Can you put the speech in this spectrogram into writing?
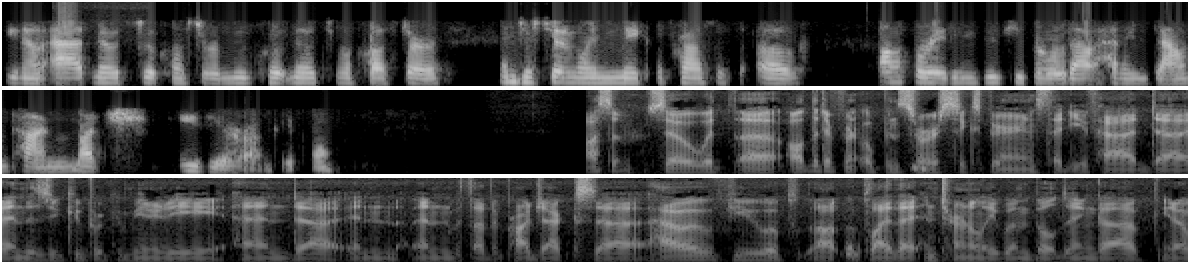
you know, add nodes to a cluster, remove quote nodes from a cluster, and just generally make the process of operating Zookeeper without having downtime much easier on people. Awesome. So, with uh, all the different open source experience that you've had uh, in the Zookeeper community and uh, and and with other projects, uh, how have you ap- uh, applied that internally when building, uh, you know,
